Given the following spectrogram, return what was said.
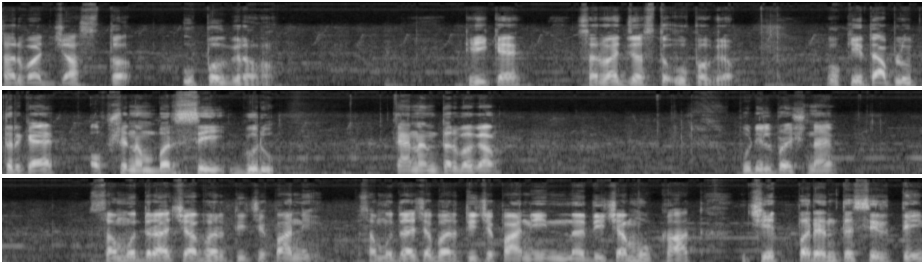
सर्वात जास्त उपग्रह. ठीक आहे? सर्वात जास्त उपग्रह. ओके तर आपलं उत्तर काय आहे? ऑप्शन नंबर सी गुरु. त्यानंतर बघा. पुढील प्रश्न आहे. समुद्राच्या भरतीचे पाणी समुद्राच्या भरतीचे पाणी नदीच्या मुखात जेथपर्यंत शिरते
